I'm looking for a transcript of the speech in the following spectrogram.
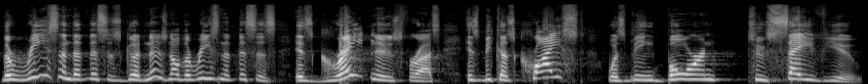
The reason that this is good news, no, the reason that this is, is great news for us is because Christ was being born to save you.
